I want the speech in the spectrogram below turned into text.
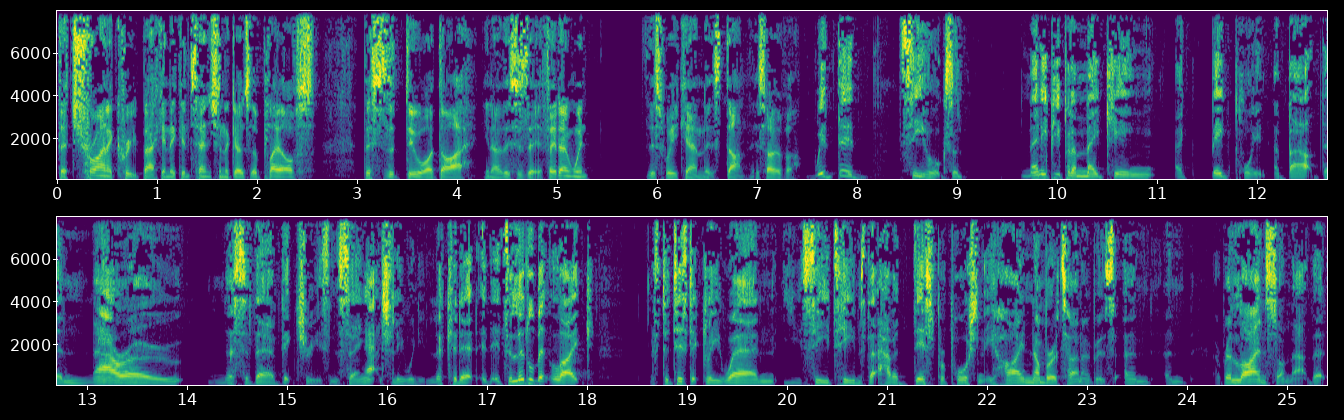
they're trying to creep back into contention to go to the playoffs. This is a do or die. You know, this is it. If they don't win this weekend, it's done. It's over. with the Seahawks, uh, many people are making a big point about the narrowness of their victories and saying actually when you look at it it's a little bit like statistically when you see teams that have a disproportionately high number of turnovers and, and a reliance on that, that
